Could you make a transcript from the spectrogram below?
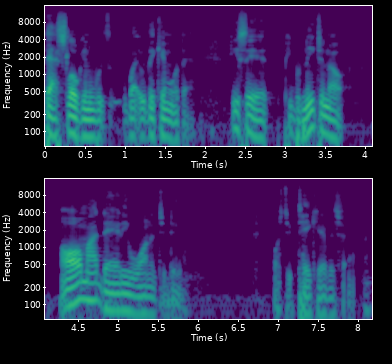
that slogan was why they came up with that. He said, People need to know all my daddy wanted to do was to take care of his family.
